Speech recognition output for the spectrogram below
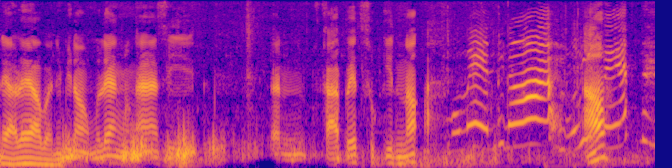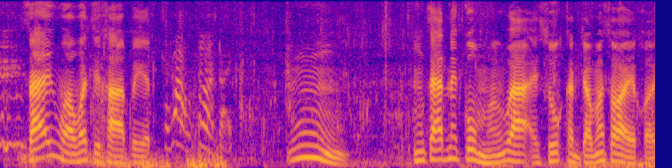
แล้วแล้วแบบนี้พี่น้องมือแรงน้องอาสีกันขาเป็ดสุกินเนาะโมเมนต์พี่น้องโมเมนเอ้าต์เฟสใส่หัวว่าสิขาเป็ดเขาบอกเกิดอะไรอืมมึงแซดในกลุ่มของว่าไอ้ซุกขันเจ้ามาซอยขอย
